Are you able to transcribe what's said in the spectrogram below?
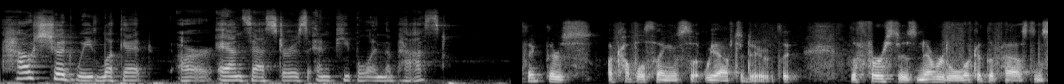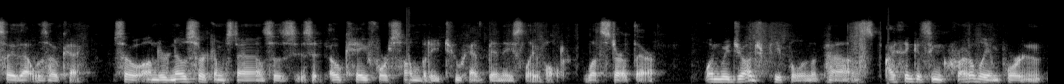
How should we look at our ancestors and people in the past? I think there's a couple things that we have to do. The first is never to look at the past and say that was okay. So, under no circumstances is it okay for somebody to have been a slaveholder. Let's start there. When we judge people in the past, I think it's incredibly important,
